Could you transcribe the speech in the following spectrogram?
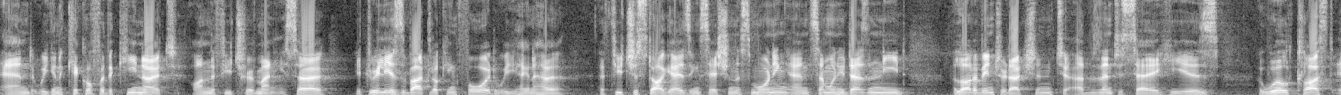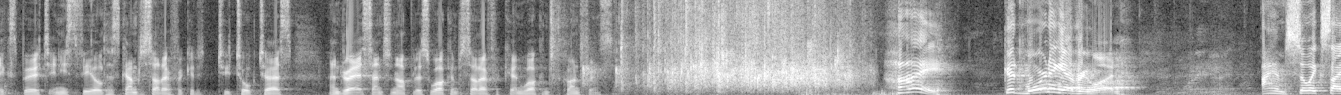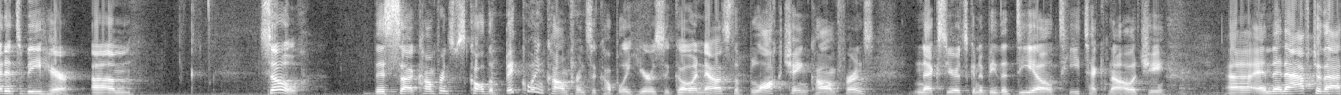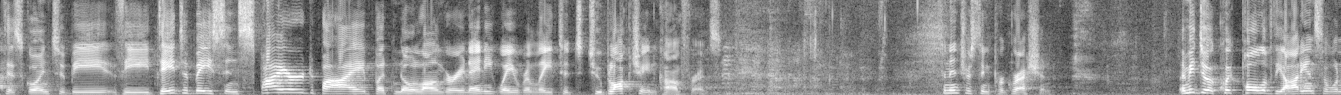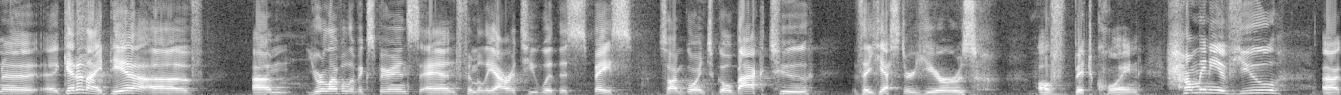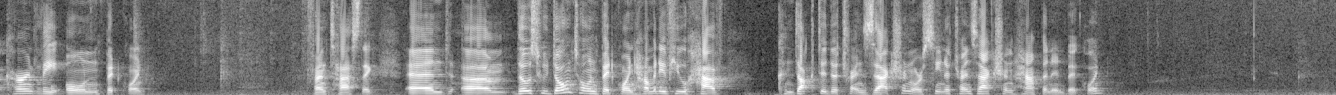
and we're going to kick off with a keynote on the future of money. So it really is about looking forward. We're going to have a future stargazing session this morning, and someone who doesn't need a lot of introduction to other than to say he is a world-class expert in his field, has come to South Africa to, to talk to us. Andreas Antonopoulos, welcome to South Africa and welcome to the conference. Hi. Good morning, everyone. Good morning. I am so excited to be here. Um, so, this uh, conference was called the Bitcoin Conference a couple of years ago, and now it's the Blockchain Conference. Next year, it's going to be the DLT technology. Uh, and then after that, it's going to be the database inspired by, but no longer in any way related to blockchain conference. it's an interesting progression. Let me do a quick poll of the audience. I want to uh, get an idea of um, your level of experience and familiarity with this space. So I'm going to go back to the yesteryears of Bitcoin. How many of you uh, currently own Bitcoin? Fantastic. And um, those who don't own Bitcoin, how many of you have conducted a transaction or seen a transaction happen in Bitcoin?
